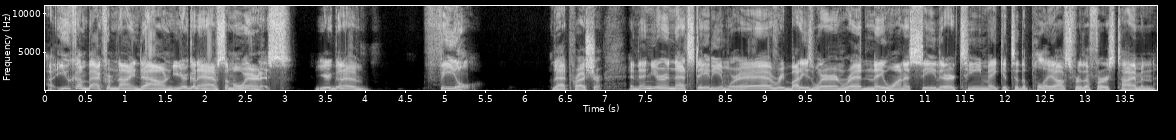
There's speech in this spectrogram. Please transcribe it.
uh, you come back from nine down, you're going to have some awareness. You're going to feel that pressure. And then you're in that stadium where everybody's wearing red and they want to see their team make it to the playoffs for the first time in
